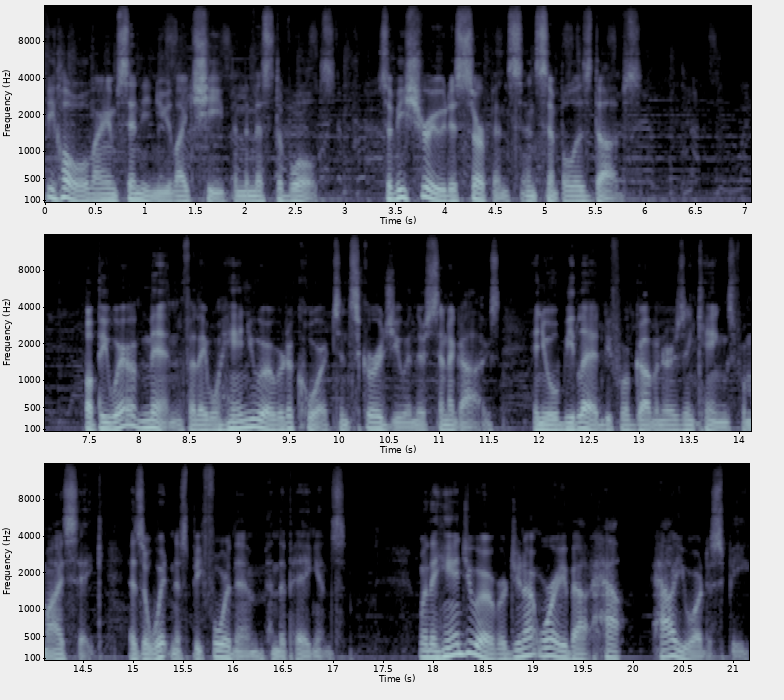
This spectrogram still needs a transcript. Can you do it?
Behold, I am sending you like sheep in the midst of wolves. So be shrewd as serpents and simple as doves. But beware of men, for they will hand you over to courts and scourge you in their synagogues, and you will be led before governors and kings for my sake, as a witness before them and the pagans. When they hand you over, do not worry about how, how you are to speak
